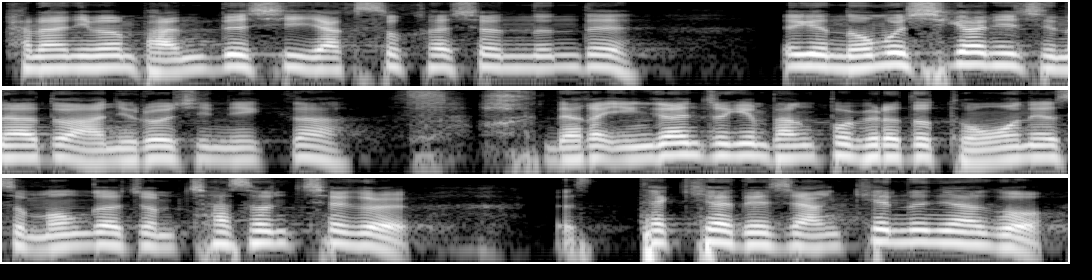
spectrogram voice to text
하나님은 반드시 약속하셨는데 이게 너무 시간이 지나도 안 이루어지니까 아, 내가 인간적인 방법이라도 동원해서 뭔가 좀 차선책을 택해야 되지 않겠느냐고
